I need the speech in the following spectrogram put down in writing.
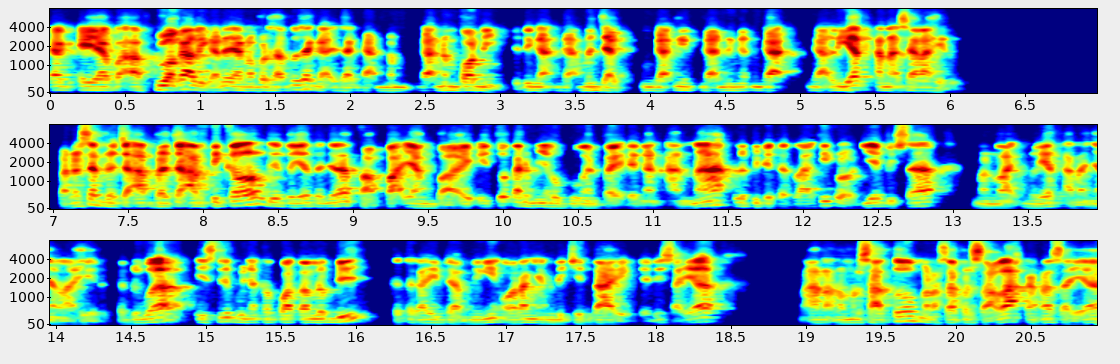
eh, ya pak dua kali karena yang nomor satu saya nggak nggak nggak nemponi. Jadi nggak nggak menjaga nggak nggak nggak nggak lihat anak saya lahir. Padahal saya baca baca artikel gitu ya ternyata bapak yang baik itu akan punya hubungan baik dengan anak lebih dekat lagi kalau dia bisa melihat anaknya lahir. Kedua istri punya kekuatan lebih ketika didampingi orang yang dicintai. Jadi saya anak nomor satu merasa bersalah karena saya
